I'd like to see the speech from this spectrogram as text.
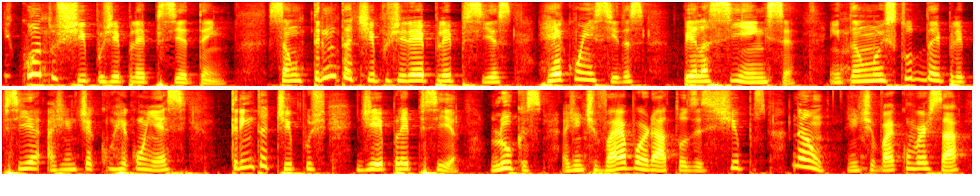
E quantos tipos de epilepsia tem? São 30 tipos de epilepsias reconhecidas pela ciência. Então, no estudo da epilepsia, a gente reconhece 30 tipos de epilepsia. Lucas, a gente vai abordar todos esses tipos? Não, a gente vai conversar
